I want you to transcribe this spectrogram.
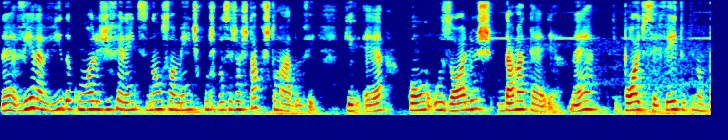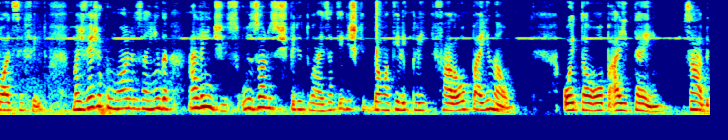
né? ver a vida com olhos diferentes, não somente com os que você já está acostumado a ver, que é com os olhos da matéria, né? que pode ser feito, que não pode ser feito. Mas veja com olhos ainda além disso, os olhos espirituais, aqueles que dão aquele clique, fala, opa, aí não. Ou então, opa, aí tem, sabe?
